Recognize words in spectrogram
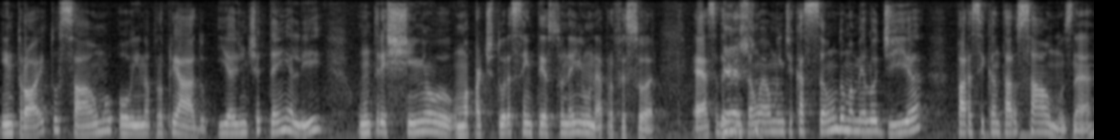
introito, salmo ou inapropriado. E a gente tem ali um trechinho, uma partitura sem texto nenhum, né, professor? Essa daqui, Isso. então, é uma indicação de uma melodia para se cantar os salmos, né?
